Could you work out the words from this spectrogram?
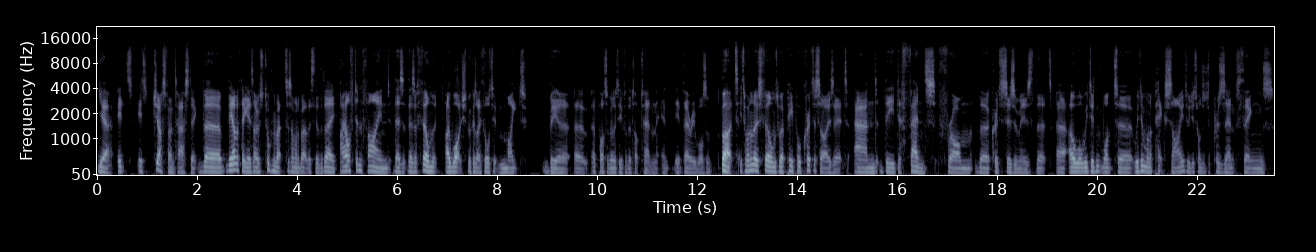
Yeah, it's it's just fantastic. The the other thing is I was talking about to someone about this the other day. I often find there's there's a film that I watched because I thought it might be a, a, a possibility for the top 10 it, it very wasn't. But it's one of those films where people criticize it and the defense from the criticism is that uh, oh well we didn't want to we didn't want to pick sides. We just wanted to present things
